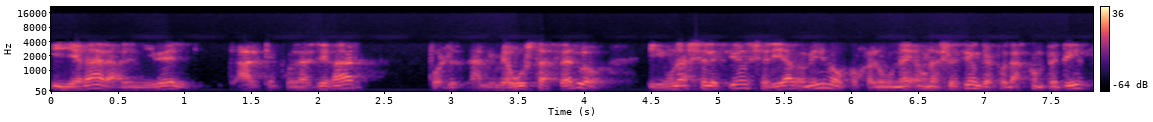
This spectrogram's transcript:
y llegar al nivel al que puedas llegar, pues a mí me gusta hacerlo. Y una selección sería lo mismo, coger una, una selección que puedas competir,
